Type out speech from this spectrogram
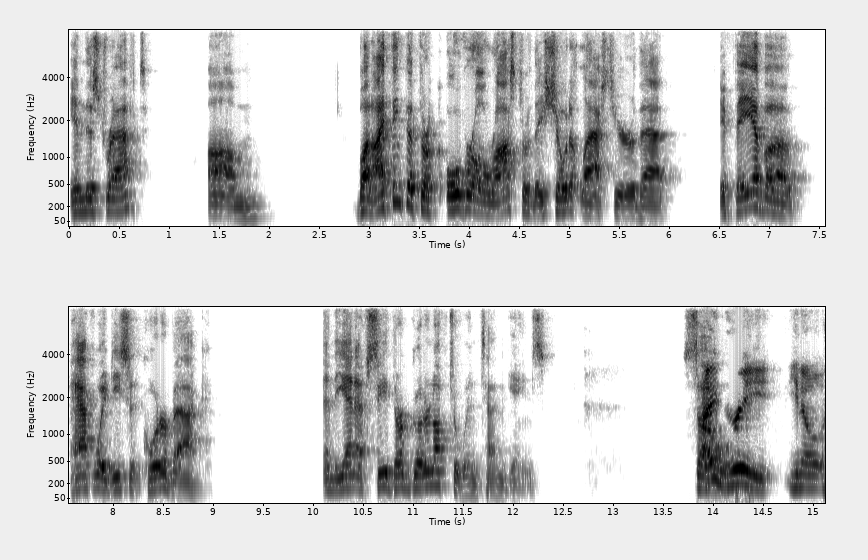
in this draft. Um, but I think that their overall roster, they showed it last year that if they have a halfway decent quarterback in the NFC, they're good enough to win 10 games. So I agree. You know,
